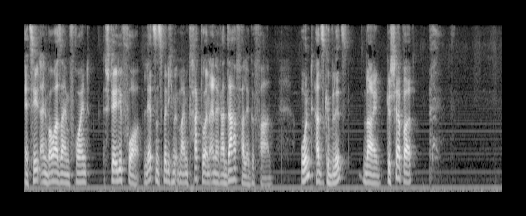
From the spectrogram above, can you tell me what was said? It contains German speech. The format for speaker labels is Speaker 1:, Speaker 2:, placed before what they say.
Speaker 1: Erzählt ein Bauer seinem Freund, stell dir vor, letztens bin ich mit meinem Traktor in eine Radarfalle gefahren. Und? Hat's geblitzt? Nein, gescheppert.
